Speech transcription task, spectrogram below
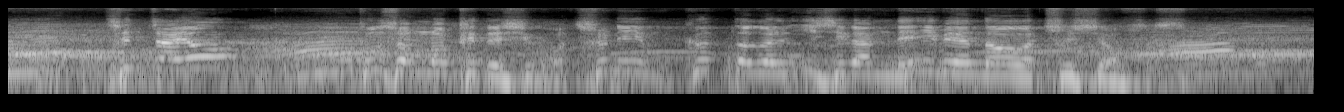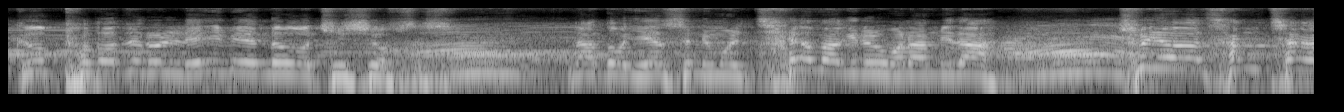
네. 진짜요? 두 손 높이 드시고 주님 그 떡을 이 시간 내 입에 넣어 주시옵소서. 그 포도주를 내 입에 넣어 주시옵소서. 나도 예수님을 체험하기를 원합니다. 주여 삼차가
